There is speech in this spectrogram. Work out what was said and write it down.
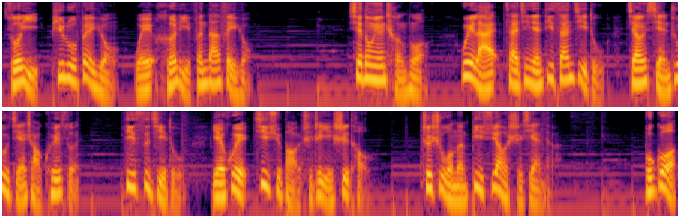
所以披露费用为合理分担费用。谢东英承诺，未来在今年第三季度将显著减少亏损，第四季度也会继续保持这一势头，这是我们必须要实现的。不过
